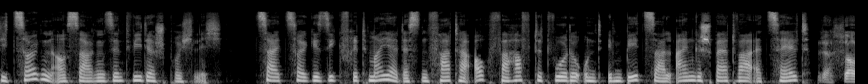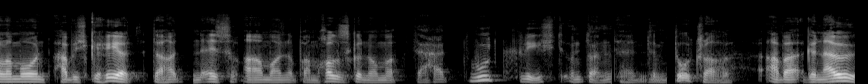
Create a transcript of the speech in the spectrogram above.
Die Zeugenaussagen sind widersprüchlich. Zeitzeuge Siegfried Meyer, dessen Vater auch verhaftet wurde und im Betsaal eingesperrt war, erzählt: Der Salomon habe ich gehört, der hat einen Essarmer beim Hals genommen, der hat Wut gekriegt und dann den totschlagen. Aber genau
